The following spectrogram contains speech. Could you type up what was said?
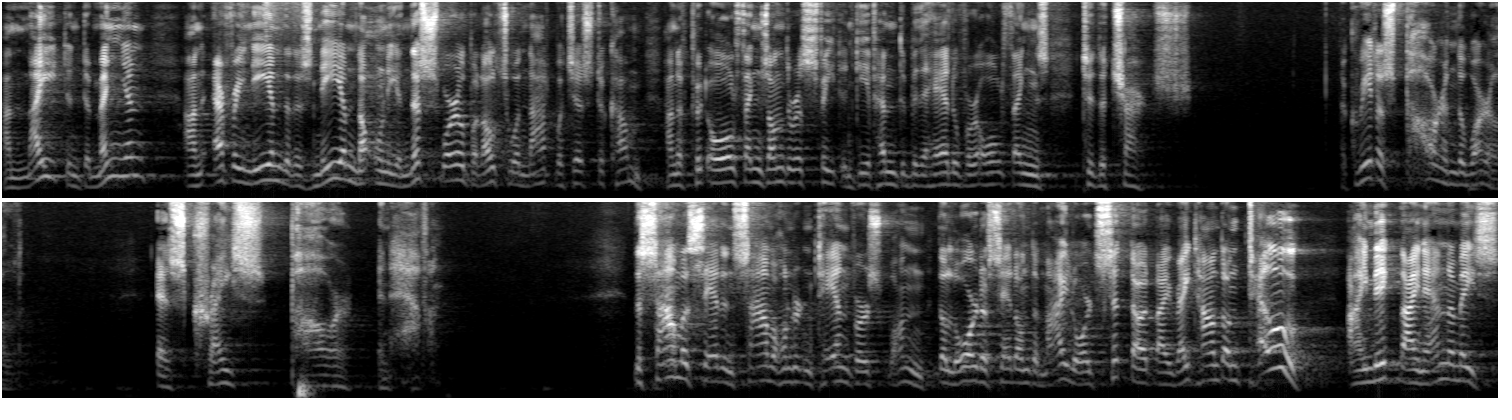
and might and dominion and every name that is named, not only in this world, but also in that which is to come, and have put all things under his feet and gave him to be the head over all things to the church. The greatest power in the world is Christ's power in heaven. The psalmist said in Psalm 110, verse 1 The Lord has said unto my Lord, Sit thou at my right hand until I make thine enemies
